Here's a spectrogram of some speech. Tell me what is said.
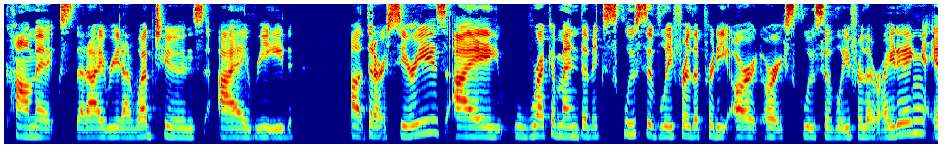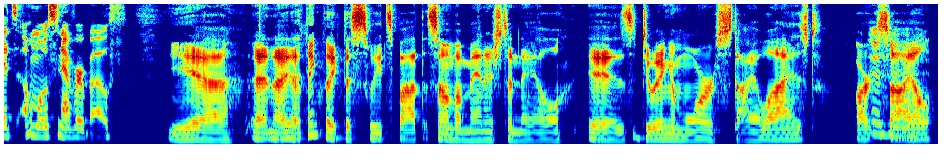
comics that I read on Webtoons, I read uh, that are series. I recommend them exclusively for the pretty art or exclusively for the writing. It's almost never both. Yeah, and I, I think like the sweet spot that some of them manage to nail is doing a more stylized art mm-hmm. style.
